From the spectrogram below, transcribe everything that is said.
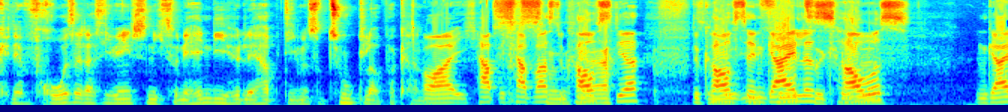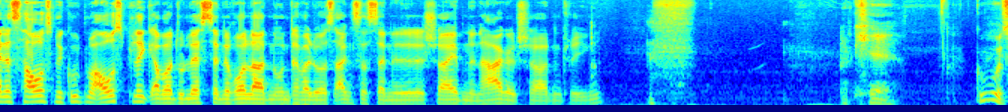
Könnt ihr froh sein, dass ich wenigstens nicht so eine Handyhülle habe, die man so zuklappen kann. Oh, ich hab, ich hab was, du kaufst dir, du so kaufst dir ein geiles i40 Haus, ein geiles Haus mit gutem Ausblick, aber du lässt deine Rollladen unter, weil du hast Angst, dass deine Scheiben einen Hagelschaden kriegen. Okay. Gut.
